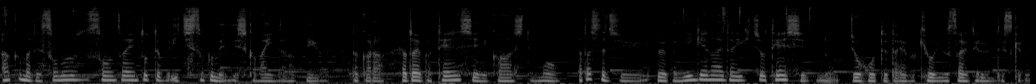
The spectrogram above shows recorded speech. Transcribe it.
あくまでその存在にとっても一側面でしかないんだなっていう。だから、例えば天使に関しても、私たちというか人間の間で一応天使の情報ってだいぶ共有されてるんですけど、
